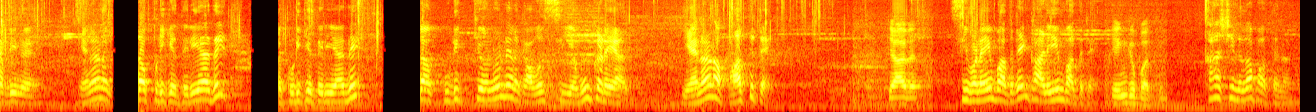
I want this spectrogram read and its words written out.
அப்படின்னு. ஏன்னா எனக்கு பிடிக்க தெரியாது குடிக்க தெரியாது. குடிக்கணும்னு எனக்கு அவசியமும் கிடையாது. ஏன்னா நான் பார்த்துட்டேன். யாரு? சிவனையும் பார்த்துட்டேன் காளியும் பார்த்துட்டேன். எங்கே பார்த்து காசியில் தான் பார்த்தேன் நான்.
